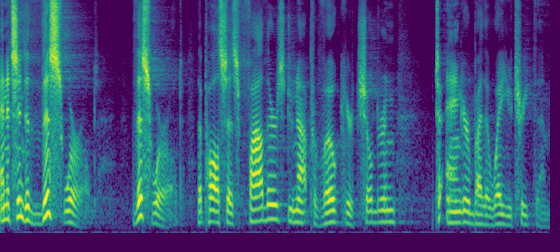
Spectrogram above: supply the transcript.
And it's into this world, this world, that Paul says, Fathers, do not provoke your children to anger by the way you treat them.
